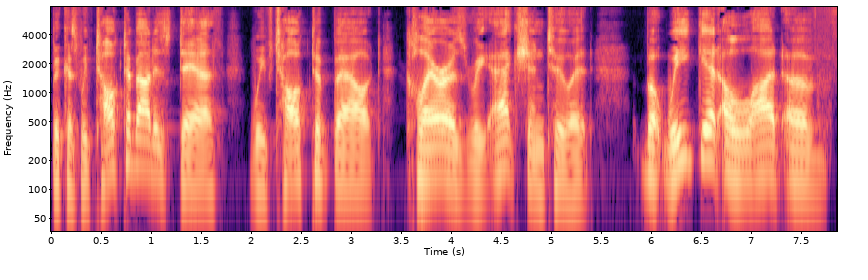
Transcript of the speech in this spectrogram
because we've talked about his death. We've talked about Clara's reaction to it, but we get a lot of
